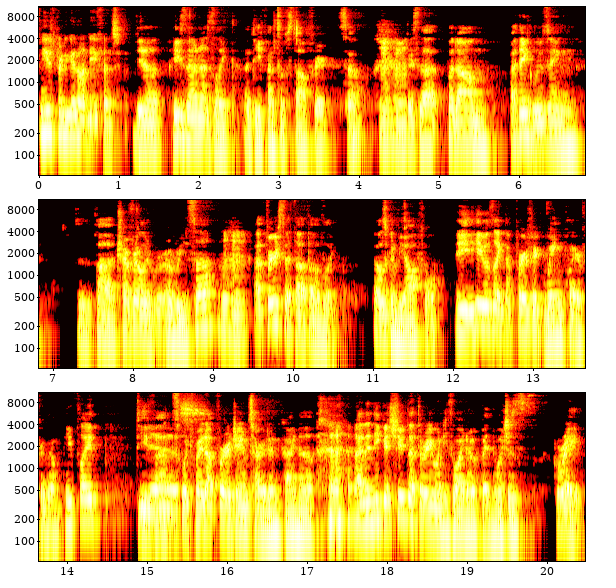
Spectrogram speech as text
he was pretty good on defense. Yeah, he's known as like a defensive stopper, so Mm-hmm. there's that. But um, I think losing uh, Trevor Ariza. Mm-hmm. At first, I thought that was like that was gonna be awful. He he was like the perfect wing player for them. He played defense, Yes. which made up for a James Harden kind of, and then he could shoot the three when he's wide open, which is great.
